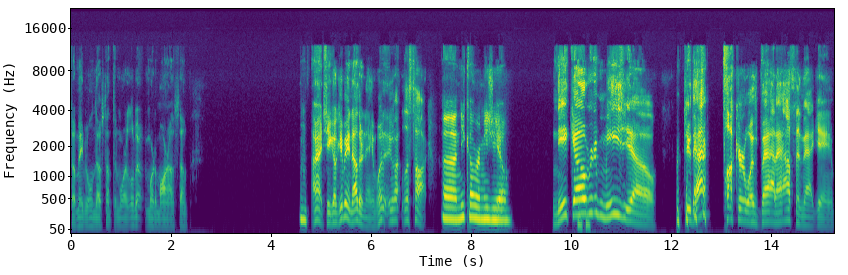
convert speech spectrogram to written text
so maybe we'll know something more a little bit more tomorrow so Hmm. all right chico give me another name what what- let's talk Uh, Nikko Remigio. Nico Remigio. Dude, that fucker was badass in that game.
